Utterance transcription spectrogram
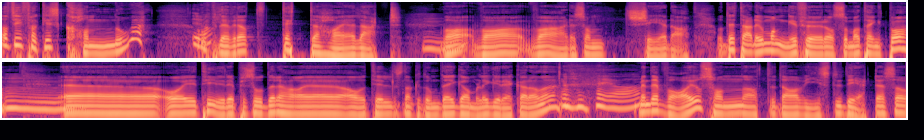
at vi- faktisk kan noe! Ja. Opplever at 'dette har jeg lært'. Mm. Hva, hva, hva er det som skjer da? Og dette er det jo mange før oss som har tenkt på. Mm. Eh, og i tidligere episoder har jeg av og til snakket om de gamle grekerne. ja. Men det var jo sånn at da vi studerte, så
